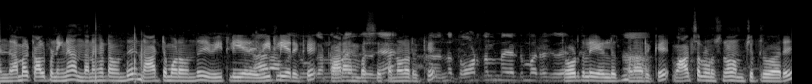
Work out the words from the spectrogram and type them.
இந்த நம்பர் கால் பண்ணிங்கன்னா அந்த அண்ணங்கிட்ட வந்து நாட்டு மாடு வந்து வீட்லேயே வீட்லேயே இருக்குது காராம் பஸ் கண்ணோட இருக்குது. தோட்டத்தில் எழுபது மணம் இருக்குது வாட்ஸ்அப் ஒன்று சொன்னால் அனுப்பிச்சுட்ருவாரு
